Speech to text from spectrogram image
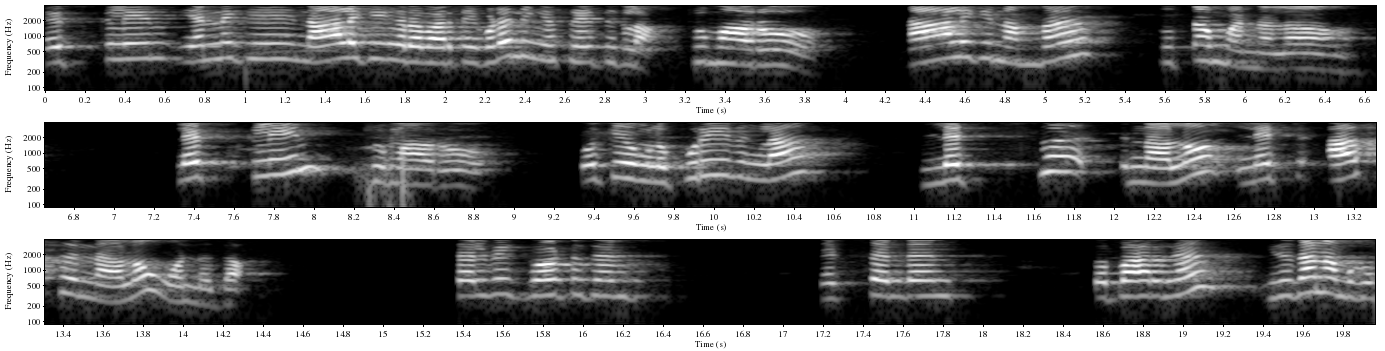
லெட்ஸ் க்ளீன் என்னைக்கு? நாளைக்குங்கிற வார்த்தையை கூட நீங்க சேர்த்துக்கலாம். டுமாரோ நாளைக்கு நம்ம சுத்தம் பண்ணலாம். லெட்ஸ் க்ளீன் டுமாரோ ஓகே உங்களுக்கு புரியுதுங்களா? லெட்ஸ்னாலும் லெட் அஸ்னாலும் ஒன்று தான் shall we go to the next sentence. இப்போ பாருங்க இதுதான் நமக்கு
